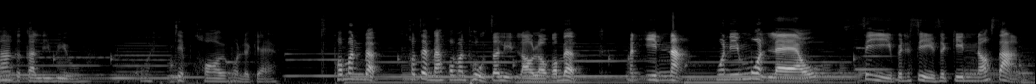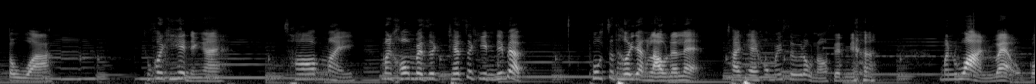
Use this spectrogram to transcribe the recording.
มากกับการรีวิว โอ้ยเจ็บคอไปหมดเลยแก เพราะมันแบบเข้าใจไหมพอมันถูกจริตเราเราก็แบบมันอินอะวันนี้หมดแล้วสี่เป็นสี่สกินเนาะสามตัว ทุกคนคิดเห็นยังไง ชอบไหม มันคงเป็นแค่สกินที่แบบ พวกจะเธออย่างเรานั่นแหละ ชายแท้คงไม่ซื้อหรอกเนาะเซตเนี้ย มันหวานแหววโก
